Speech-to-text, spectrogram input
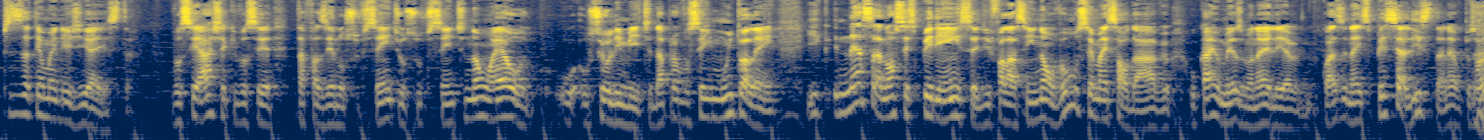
precisa ter uma energia extra. Você acha que você está fazendo o suficiente? O suficiente não é o, o, o seu limite. Dá para você ir muito além. E nessa nossa experiência de falar assim, não, vamos ser mais saudável. O Caio mesmo, né? Ele é quase né, especialista, né? O pessoal,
